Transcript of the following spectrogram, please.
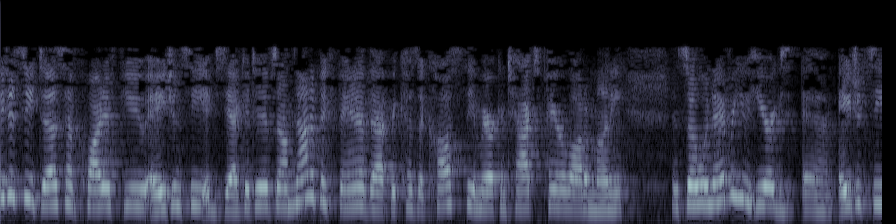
agency does have quite a few agency executives, and I'm not a big fan of that because it costs the American taxpayer a lot of money. And so whenever you hear um, agency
